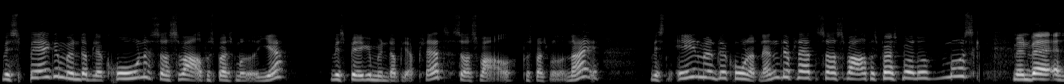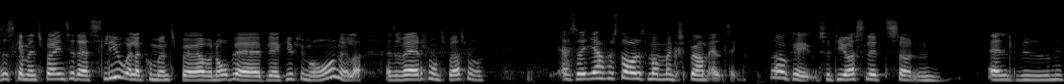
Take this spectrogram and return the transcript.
Hvis begge mønter bliver krone, så er svaret på spørgsmålet ja. Hvis begge mønter bliver plat, så er svaret på spørgsmålet nej. Hvis den ene mønt bliver krone, og den anden bliver plat, så er svaret på spørgsmålet måske. Men hvad, altså skal man spørge ind til deres liv, eller kunne man spørge, hvornår bliver bliver jeg gift i morgen? Eller, altså hvad er det for nogle spørgsmål? Altså, jeg forstår det, som om man kan spørge om alting. Okay, så de er også lidt sådan altvidende.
